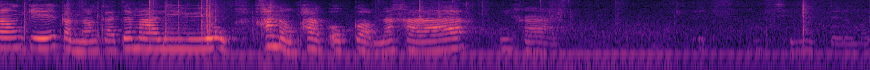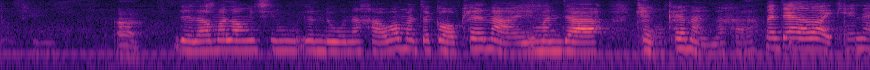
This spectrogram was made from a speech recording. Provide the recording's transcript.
น้องเกดกับน้องกาจะมารีวิว ขนมผักอบกรอบนะคะ นี่ค่ะชิมเดี๋ยวเรามาลองชิมอะเดี๋ยวเรามาลองชิมกันดูนะคะ ว่ามันจะกรอบแค่ไหน มันจะแข็งแค่ไหนนะคะ มันจะอร่อยแค่ไหน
